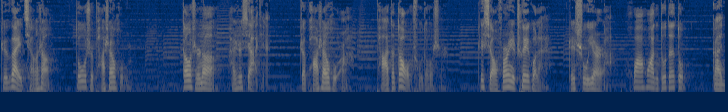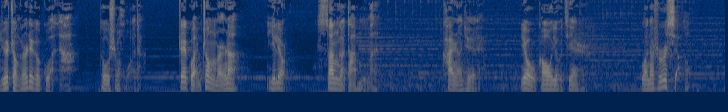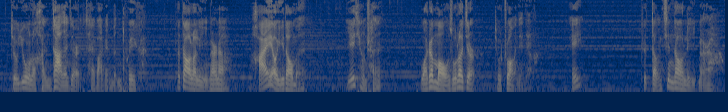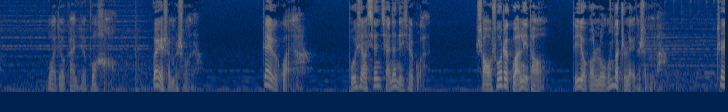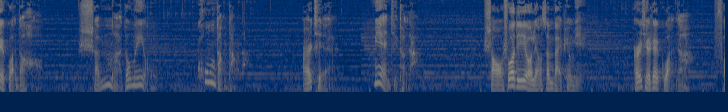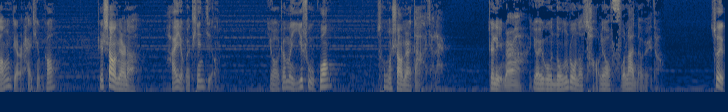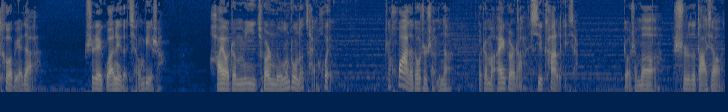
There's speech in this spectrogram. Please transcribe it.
这外墙上都是爬山虎。当时呢还是夏天，这爬山虎啊，爬的到处都是。这小风一吹过来，这树叶啊，哗哗的都在动，感觉整个这个馆啊都是活的。这馆正门呢，一溜。三个大木门，看上去又高又结实。我那时候小，就用了很大的劲儿才把这门推开。这到了里面呢，还有一道门，也挺沉。我这卯足了劲儿就撞进去了。哎，这等进到里面啊，我就感觉不好。为什么说呢？这个馆呀。不像先前的那些馆，少说这馆里头得有个笼子之类的什么吧？这馆倒好，什么都没有，空荡荡的，而且面积特大，少说得有两三百平米，而且这馆呢，房顶还挺高，这上面呢还有个天井，有这么一束光。从上面打下来，这里面啊有一股浓重的草料腐烂的味道。最特别的，是这馆里的墙壁上，还有这么一圈浓重的彩绘。这画的都是什么呢？我这么挨个的细看了一下，有什么狮子、大象、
